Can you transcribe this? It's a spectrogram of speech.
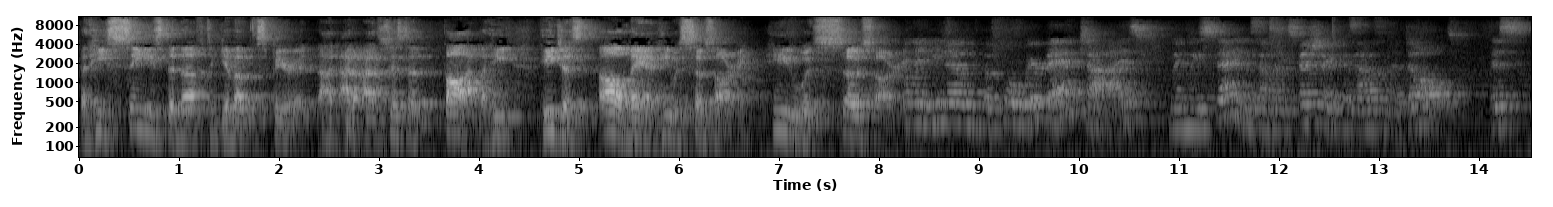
that he seized enough to give up the spirit. I, I, I, it's just a thought, but he, he just, oh man, he was so sorry. He was so sorry. Well, and you know, before we're baptized, when we study with someone, especially because I was an adult, this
